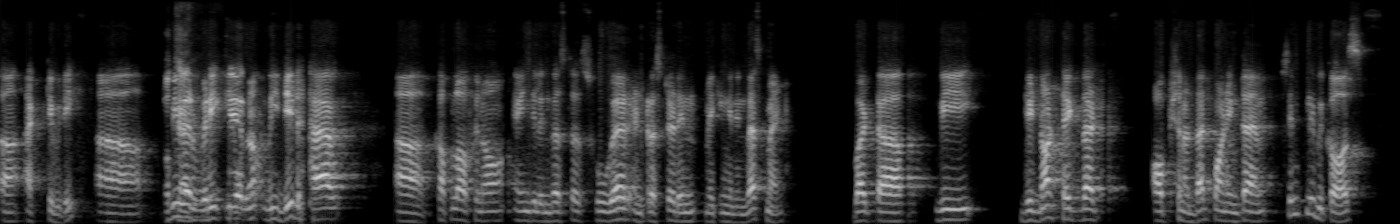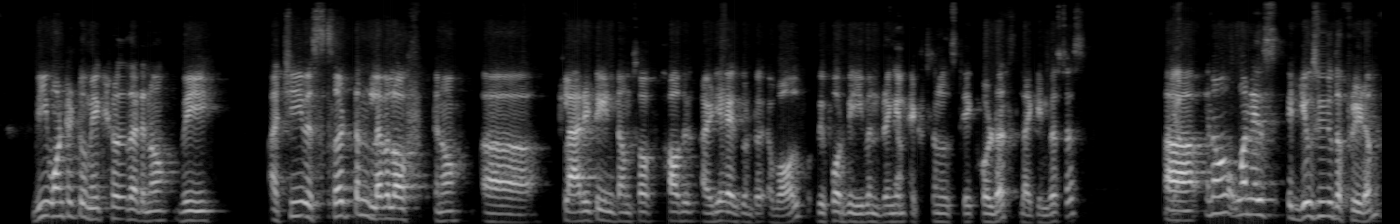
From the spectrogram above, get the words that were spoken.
uh, activity. Uh, okay. We were very clear. You know, we did have a couple of you know angel investors who were interested in making an investment, but uh, we did not take that option at that point in time simply because we wanted to make sure that you know we achieve a certain level of you know uh, clarity in terms of how this idea is going to evolve before we even bring in external stakeholders like investors. Uh, you know one is it gives you the freedom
